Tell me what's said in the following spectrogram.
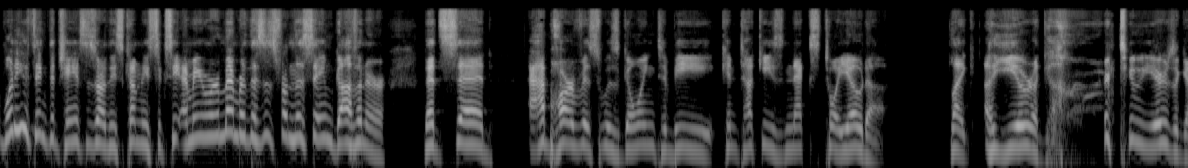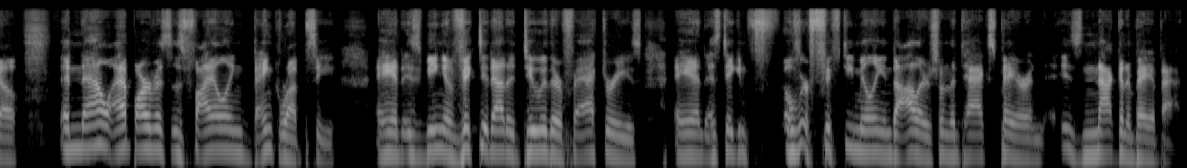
What do you think the chances are these companies succeed? I mean, remember this is from the same governor that said AppHarvest was going to be Kentucky's next Toyota, like a year ago or two years ago, and now AppHarvest is filing bankruptcy and is being evicted out of two of their factories and has taken f- over fifty million dollars from the taxpayer and is not going to pay it back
